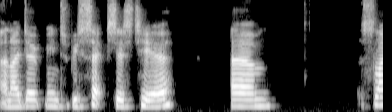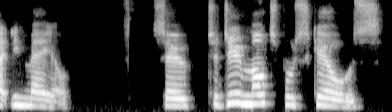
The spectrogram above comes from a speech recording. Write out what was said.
and I don't mean to be sexist here, um, slightly male. So to do multiple skills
